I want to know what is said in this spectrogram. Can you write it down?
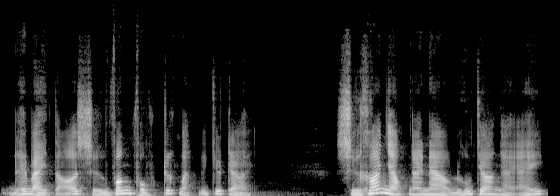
để bày tỏ sự vân phục trước mặt Đức Chúa Trời. Sự khó nhọc ngày nào đủ cho ngày ấy.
